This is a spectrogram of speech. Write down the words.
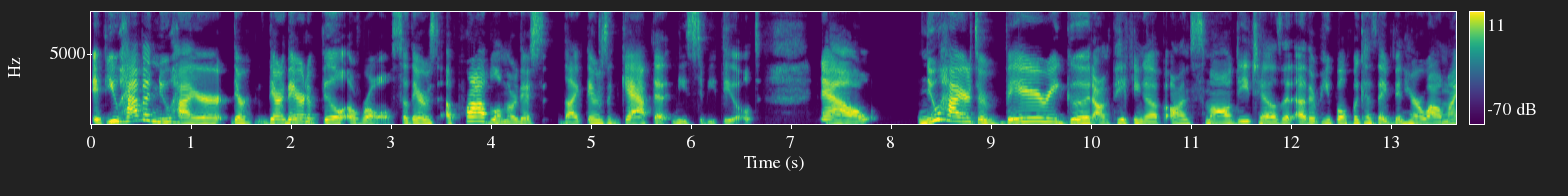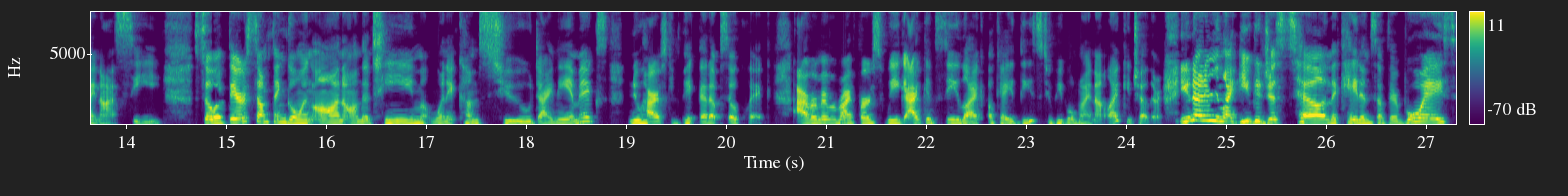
if you have a new hire they're they're there to fill a role. So there's a problem or there's like there's a gap that needs to be filled. Now new hires are very good on picking up on small details that other people because they've been here a while might not see. So if there's something going on on the team when it comes to dynamics new hires can pick that up so quick. I remember my first week i could see like okay these two people might not like each other. You know what i mean? Like you could just tell in the cadence of their voice.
